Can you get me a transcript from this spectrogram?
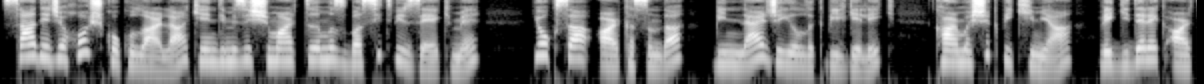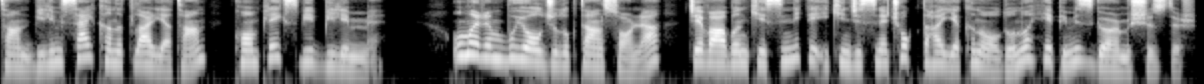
sadece hoş kokularla kendimizi şımarttığımız basit bir zevk mi, yoksa arkasında binlerce yıllık bilgelik, karmaşık bir kimya ve giderek artan bilimsel kanıtlar yatan kompleks bir bilim mi? Umarım bu yolculuktan sonra cevabın kesinlikle ikincisine çok daha yakın olduğunu hepimiz görmüşüzdür.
